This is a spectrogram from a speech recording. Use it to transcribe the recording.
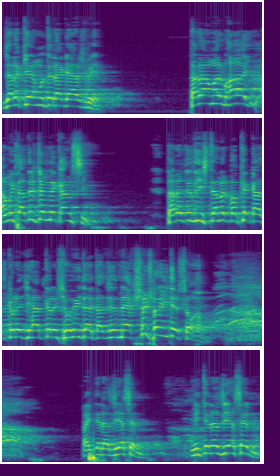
যারা কেয়ামতের আগে আসবে, তারা আমার ভাই, আমি তাদের জন্য কাঁদছি। তারা যদি ইসলামের পক্ষে কাজ করে, জিহাদ করে শহীদ হয়, তাদের জন্য একশো শহীদের সব পাইতে রাজি আছেন? নিতে রাজি আছেন?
